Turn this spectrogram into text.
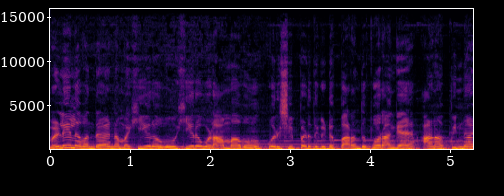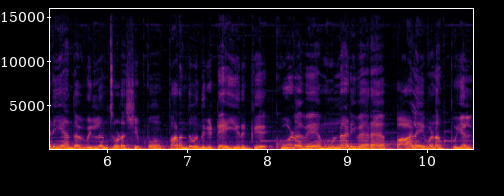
வெளியில வந்த நம்ம ஹீரோவும் ஹீரோவோட அம்மாவும் ஒரு ஷிப் எடுத்துக்கிட்டு பறந்து போறாங்க. ஆனா பின்னாடியே அந்த வில்லன்ஸோட ஷிப்பும் பறந்து வந்துகிட்டே இருக்கு. கூடவே முன்னாடி வேற பாலைவன புயல்.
